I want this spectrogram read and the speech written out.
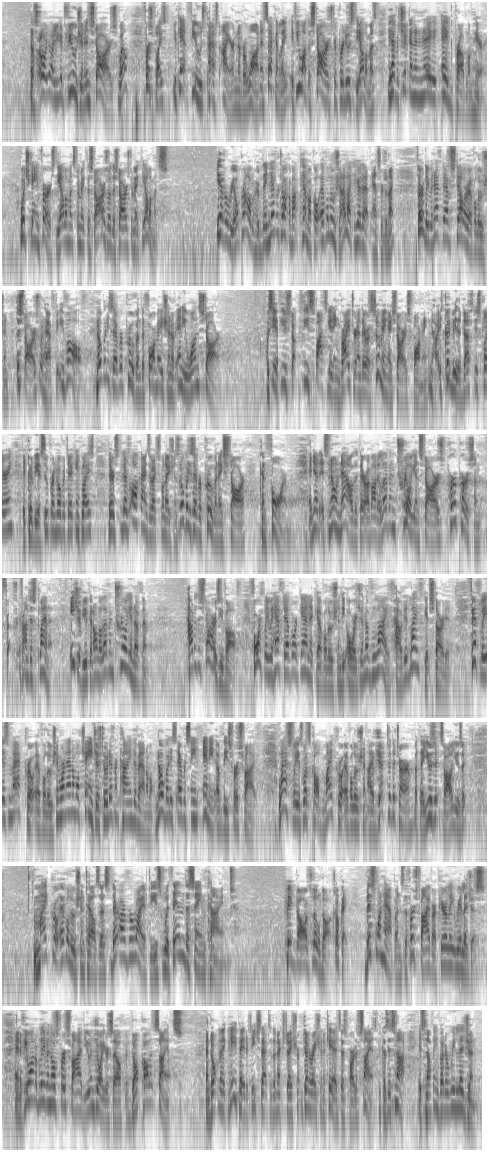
They'll oh, yeah, you get fusion in stars. Well, first place, you can't fuse past iron, number one. And secondly, if you want the stars to produce the elements, you have a chicken and an egg problem here. Which came first, the elements to make the stars or the stars to make the elements? You have a real problem here, but they never talk about chemical evolution. I'd like to hear that answer tonight. Thirdly, we'd have to have stellar evolution. The stars would have to evolve. Nobody's ever proven the formation of any one star. We see a few, few, spots getting brighter, and they're assuming a star is forming. Now, it could be the dust is clearing. It could be a supernova taking place. There's, there's all kinds of explanations. Nobody's ever proven a star can form. And yet it's known now that there are about 11 trillion stars per person on this planet. Each of you could own 11 trillion of them. How did the stars evolve? Fourthly, we have to have organic evolution, the origin of life. How did life get started? Fifthly is macroevolution, where an animal changes to a different kind of animal. Nobody's ever seen any of these first five. Lastly is what's called microevolution. I object to the term, but they use it, so I'll use it. Microevolution tells us there are varieties within the same kind. Big dogs, little dogs. Okay. This one happens. The first five are purely religious. And if you want to believe in those first five, you enjoy yourself, but don't call it science. And don't make me pay to teach that to the next generation of kids as part of science, because it's not. It's nothing but a religion.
